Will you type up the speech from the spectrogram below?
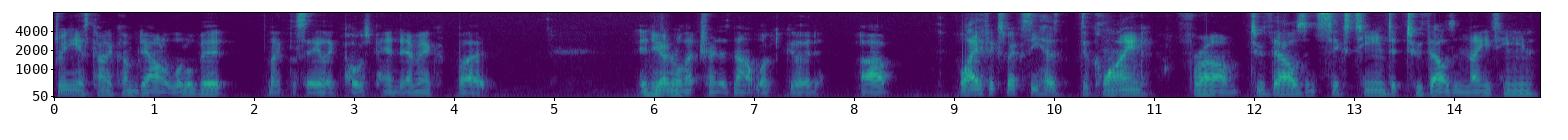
drinking has kind of come down a little bit, like to say like post pandemic, but in general that trend has not looked good. Uh, life expectancy has declined from 2016 to 2019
